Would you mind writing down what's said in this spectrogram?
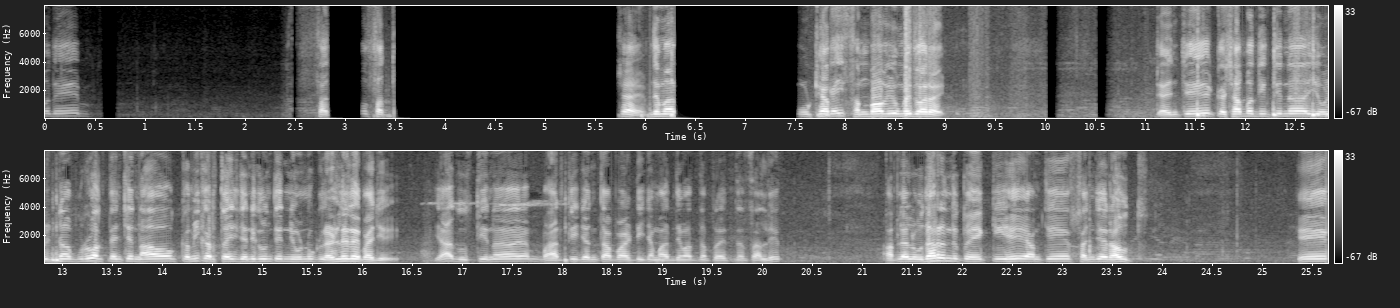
मध्ये मोठ्या काही संभाव्य उमेदवार आहे त्यांचे कशा पद्धतीनं योजनापूर्वक त्यांचे नाव कमी करता येईल जेणेकरून ते निवडणूक लढले नाही पाहिजे या दृष्टीनं भारतीय जनता पार्टीच्या माध्यमातून प्रयत्न चाललेत आपल्याला उदाहरण देतो एक की हे आमचे संजय राऊत हे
